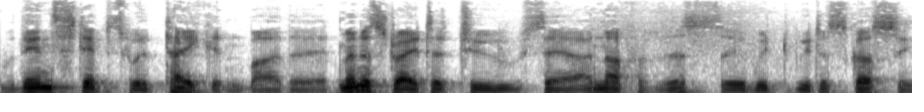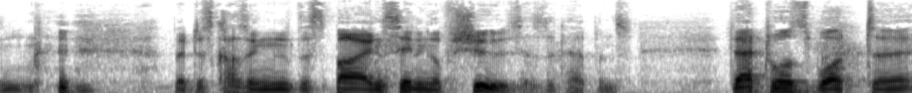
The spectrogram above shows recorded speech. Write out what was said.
then steps were taken by the administrator to say, enough of this, uh, we, are discussing, they're discussing the spying sending of shoes, as it happens. That was what, uh,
